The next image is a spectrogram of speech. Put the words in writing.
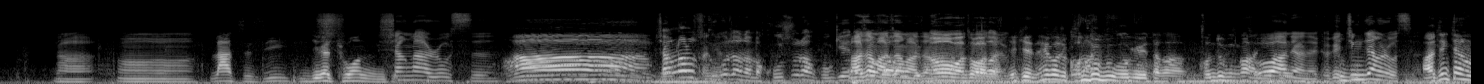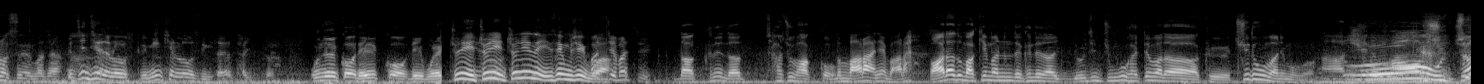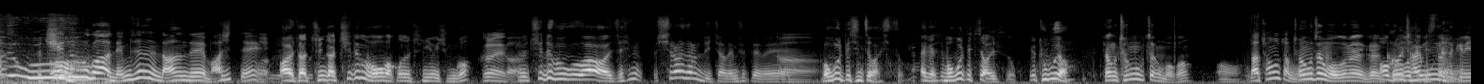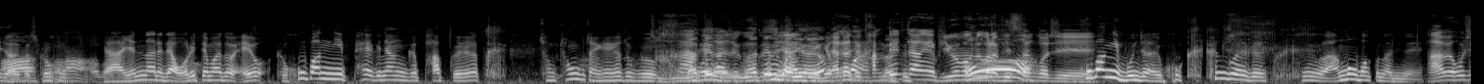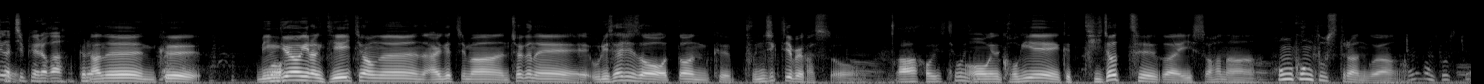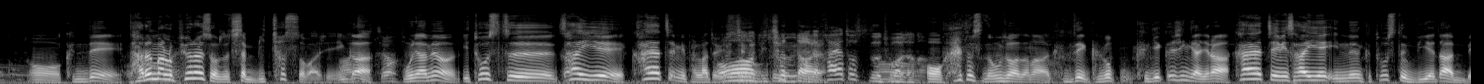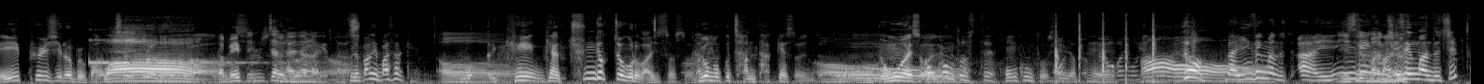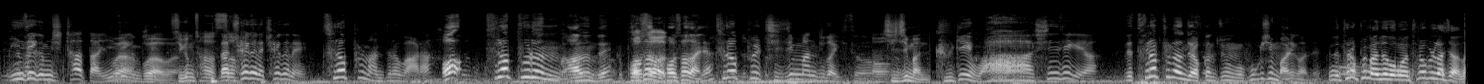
나 어... 라즈지 네가 좋아하는 음식. 샹라로스 아. 샹라로스 그거잖아. 막 고수랑 고기에 맞아, 맞아, 맞아. 어 맞아 맞아. 이렇게 해가지고 건두부 거기에다가 건두부인가 어 아니 아니 그게 찡장로스 아 찡짱 로스 맞아. 그 찐찐 로스, 그 민킨 로스 다, 다 있어. 오늘 거, 내일 거, 내일 모레. 준이 준이 준이는 인생 음식이 뭐야? 맞지, 맞지. 나 근데 나 자주 바꿔 넌 마라 아니야 마라? 마라도 맞긴 맞는데 근데 나 요즘 중국 갈 때마다 그 취두부 많이 먹어 아 취두부. 진짜? 취두부 가 냄새는 나는데 맛있대. 아, 나 준, 나 취두부 먹어봤거든, 준이 형이 준 거. 그러니까. 근데 취두부가 이제 힘, 싫어하는 사람도 있잖아, 냄새 때문에. 어. 먹을 때 진짜 맛있어. 아니, 그러니까 먹을 때 진짜 맛있어. 이거 두부야. 형 청국장 먹어? 어. 나 청국장 먹어. 청국장 먹으면 그냥 어, 그런 잘 비슷한 먹네. 느낌이지 않을까 아 싶어. 그렇구나. 야 옛날에 내가 어릴 때만 해도 에어 그 호박잎에 그냥 그 밥그 해가 탁 청, 청국장 해가지고 그 아, 해가지고 라떼 그지? 말이에요? 약간 그 호박- 강된장에 비벼 먹는 거랑 비슷한 거지. 호박잎 뭔지 크- 큰 거에 그안 먹어봤구나 니네. 다음에 호시가 집 데려가. 그래. 나는 그 민규 형이랑 디에잇 형은 알겠지만 최근에 우리 셋이서 어떤 그 분식집을 갔어. 아, 거기 최고지. 어 근데 거기에 그 디저트가 있어 하나 홍콩 토스트라는 거야. 홍콩 토스트? 어 근데 다른 말로 표현할 수 없어. 진짜 미쳤어 맛이. 그러니까 뭐냐면 이 토스트 사이에 카야잼이 발라져 있어. 와 미쳤다. 카야 토스트도 좋아하잖아. 어 카야 토스트 너무 좋아하잖아. 근데 그거 그게 끝인 게 아니라 카야잼이 사이에 있는 그 토스트 위에다 메이플 시럽을 왕창 뿌려놓은 거야. 메이플 진짜 달달하겠다. 근데 빵이 바삭해. 어. 뭐, 그냥, 그냥 충격적으로 맛있었어. 그거 먹고 잠 다 깼어 진짜. 너무 맛있어가지고. 홍콩 토스트. 홍콩 토스트. 옆에. 형, 나 인생 만두 아 이- 인생 인생 만두. 만두. 인생 만두집? 인생 음식 찾았다. 인생 뭐야, 음식. 뭐야, 뭐야. 지금 찾았어? 나 최근에 최근에 트러플 만두라고 알아? 어? 트러플은 아는데? 그 버섯. 버섯 아니야? 트러플 지진 만두가 있어. 지지만 그게 와 신세계야. 근데 트러플 만두 약간 좀 호기심 많이 가네. 근데 트러플 만두 먹으면 트러블 나지 않아?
